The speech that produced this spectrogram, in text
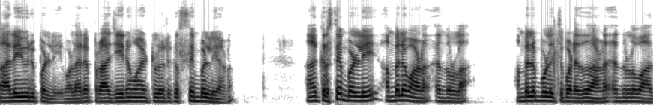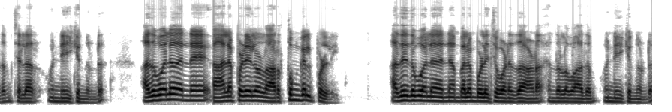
പാലയൂർ പള്ളി വളരെ പ്രാചീനമായിട്ടുള്ളൊരു ക്രിസ്ത്യൻ പള്ളിയാണ്. ആ ക്രിസ്ത്യൻ പള്ളി അമ്പലമാണ് എന്നുള്ള അമ്പലം പൊളിച്ച് പണിതതാണ് എന്നുള്ള വാദം ചിലർ ഉന്നയിക്കുന്നുണ്ട്. അതുപോലെ തന്നെ ആലപ്പുഴയിലുള്ള അർത്തുങ്കൽ പള്ളി അത് ഇതുപോലെ തന്നെ അമ്പലം പൊളിച്ച് പണിതതാണ് എന്നുള്ള വാദം ഉന്നയിക്കുന്നുണ്ട്.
